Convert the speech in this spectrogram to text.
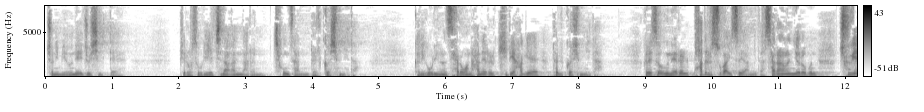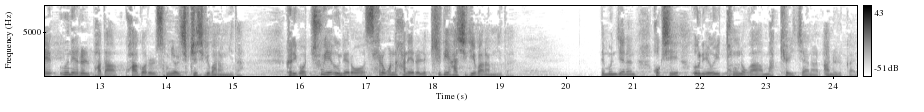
주님이 은혜 주실 때 비로소 우리의 지나간 날은 청산될 것입니다. 그리고 우리는 새로운 한 해를 기대하게 될 것입니다. 그래서 은혜를 받을 수가 있어야 합니다. 사랑하는 여러분, 주의 은혜를 받아 과거를 소멸시키시기 바랍니다. 그리고 주의 은혜로 새로운 한 해를 기대하시기 바랍니다. 내 문제는 혹시 은혜의 통로가 막혀 있지 않을까요?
